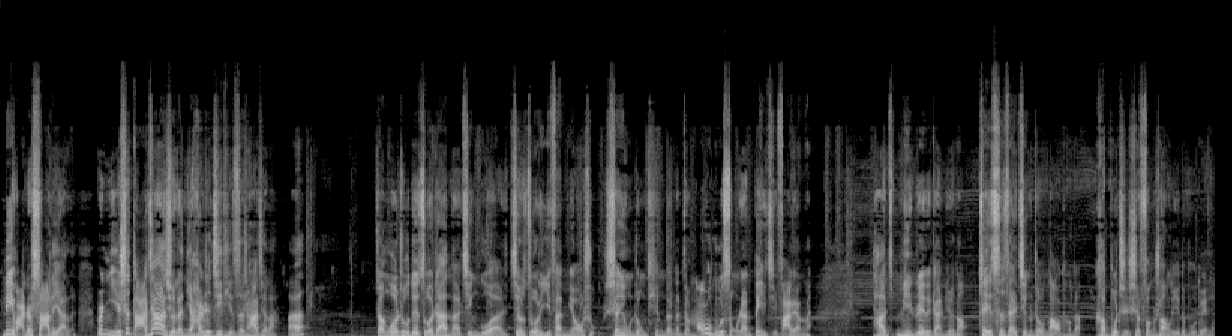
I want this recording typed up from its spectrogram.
立马就傻了眼了，不是你是打架去了，你还是集体自杀去了啊？张国柱对作战呢经过就做了一番描述，沈永忠听的那叫毛骨悚然，背脊发凉啊。他敏锐的感觉到，这次在靖州闹腾的可不只是风霜里的部队了，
